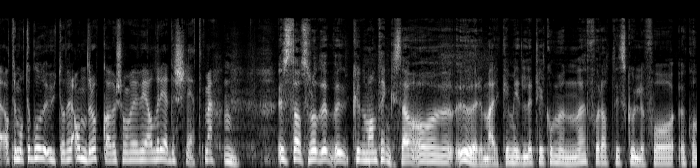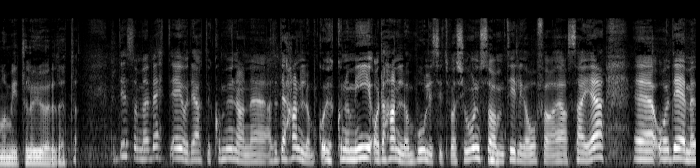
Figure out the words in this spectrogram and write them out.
at, det måtte gå utover andre oppgaver som vi allerede slet med. Mm. Statsråd, Kunne man tenke seg å øremerke midler til kommunene for at de skulle få økonomi til å gjøre dette? Det som vi vet er jo det at kommunene, altså Det handler om økonomi og det handler om boligsituasjonen, som mm. tidligere ordfører her sier. Eh, og Det er vi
